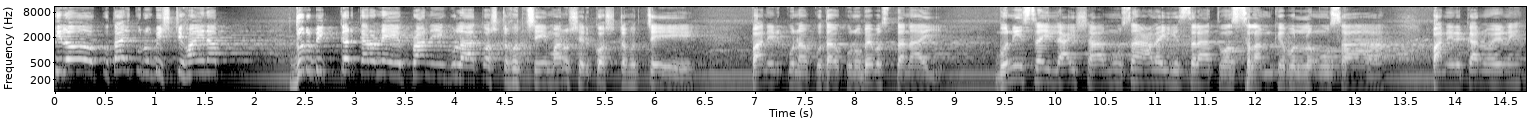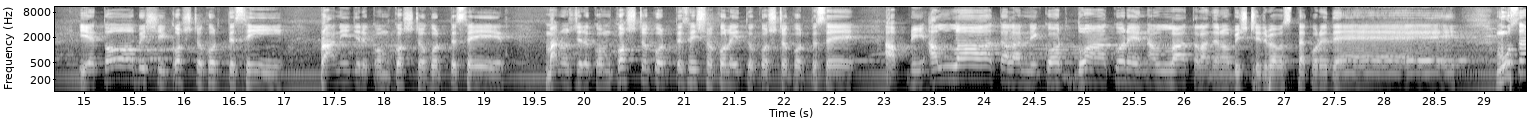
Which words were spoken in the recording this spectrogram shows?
দিল, কোথায় কোনো বৃষ্টি হয় না। দুর্ভিক্ষের কারণে প্রাণীগুলা কষ্ট হচ্ছে, মানুষের কষ্ট হচ্ছে। পানির কোনো কোথাও কোনো ব্যবস্থা নাই। বনি ইসরাইল আইসা মুসা আলাইহিস সালাতু সালামকে বলল, মুসা, পানির কারণে এত বেশি কষ্ট করতেছি, প্রাণী যেরকম কষ্ট করতেছে মানুষ যেরকম কষ্ট করতেছে, সকলেই তো কষ্ট করতেছে। আপনি আল্লাহ তালার নিকট দোয়া করেন, আল্লাহ তালা যেন বৃষ্টির ব্যবস্থা করে দেয়। মুসা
